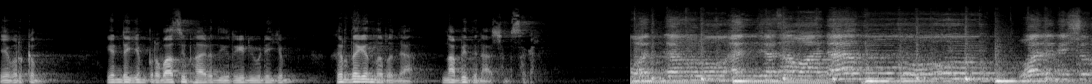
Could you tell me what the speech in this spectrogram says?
ഏവർക്കും എൻ്റെയും പ്രവാസി ഭാരതി റേഡിയോയുടെയും ഹൃദയം നിറഞ്ഞ നബിദിനാശംസകൾ والدهر أنجز وعده والبشر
